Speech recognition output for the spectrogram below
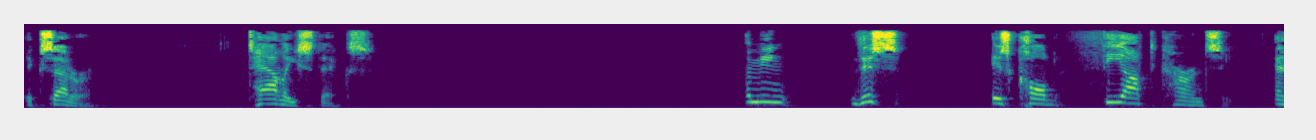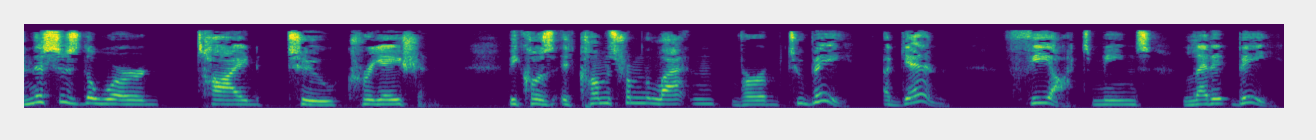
etc. Tally sticks. I mean, this is called fiat currency. And this is the word tied to creation because it comes from the Latin verb to be. Again, fiat means let it be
